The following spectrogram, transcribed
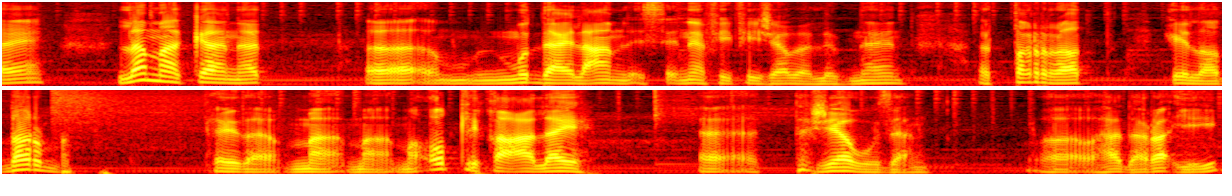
إيه، لما كانت المدعي آه، العام الاستئنافي في جبل لبنان اضطرت إلى ضرب إذا ما, ما, ما أطلق عليه آه، تجاوزا آه، هذا رأيي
